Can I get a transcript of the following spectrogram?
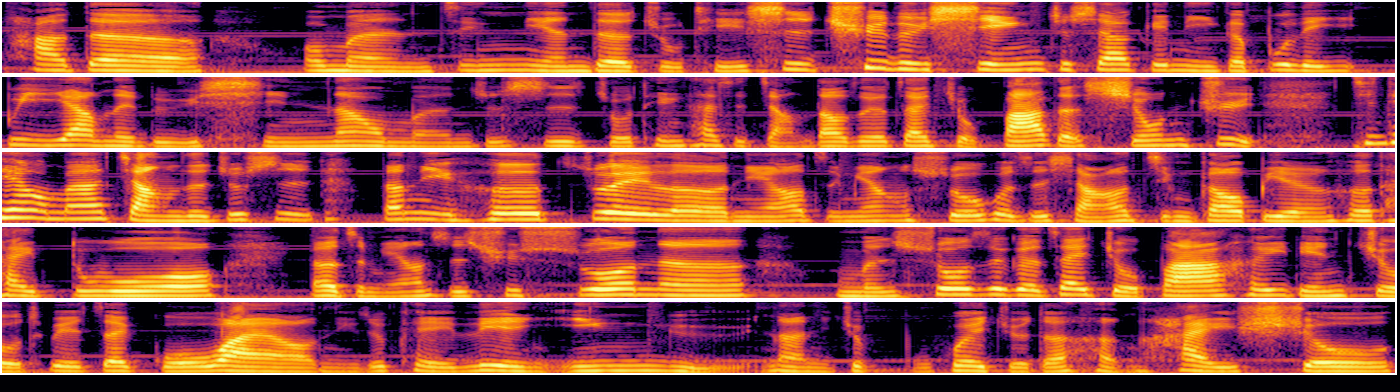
好的。我们今年的主题是去旅行，就是要给你一个不离不一样的旅行。那我们就是昨天开始讲到这个在酒吧的使用句，今天我们要讲的就是当你喝醉了，你要怎么样说，或者想要警告别人喝太多，要怎么样子去说呢？我们说这个在酒吧喝一点酒，特别在国外哦，你就可以练英语，那你就不会觉得很害羞，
